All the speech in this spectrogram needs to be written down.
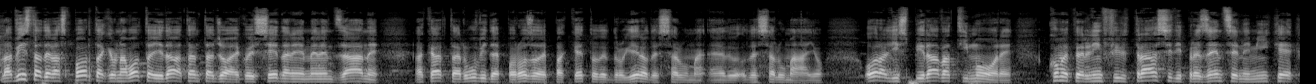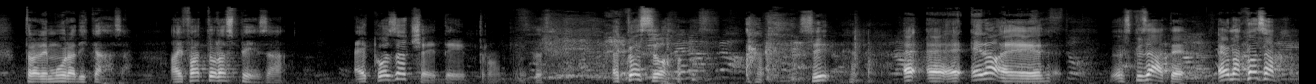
la vista della sporta che una volta gli dava tanta gioia, coi sedani e melenzane, la carta ruvida e porosa del pacchetto del droghiero o del, saluma- eh, del salumaio, ora gli ispirava timore, come per l'infiltrarsi di presenze nemiche tra le mura di casa. Hai fatto la spesa? E cosa c'è dentro? E questo... sì. Eh, eh, eh, no, eh, scusate, è una cosa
